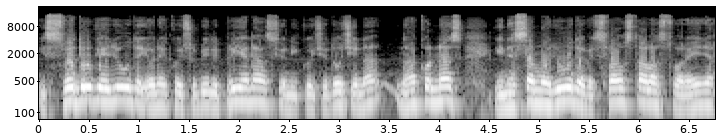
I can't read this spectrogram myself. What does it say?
i sve druge ljude i one koji su bili prije nas i oni koji će doći na, nakon nas i ne samo ljude, već sva ostala stvorenja,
